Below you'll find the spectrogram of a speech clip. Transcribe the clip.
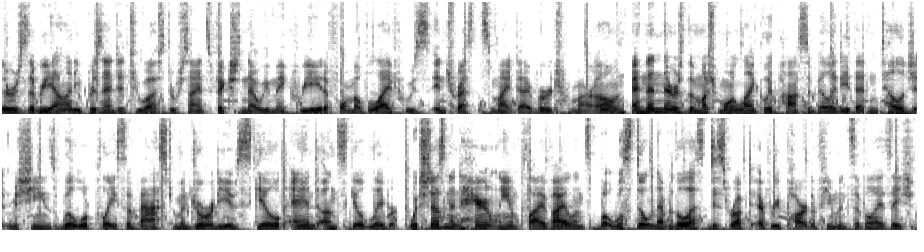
There is the reality presented to us through science fiction that we may create a form of life whose interests might diverge from our own, and then there's the much more likely possibility that intelligent machines will replace a vast majority of skilled and unskilled labor, which doesn't inherently imply violence but will still nevertheless disrupt every part of human civilization.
